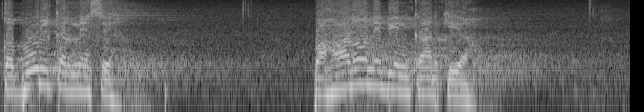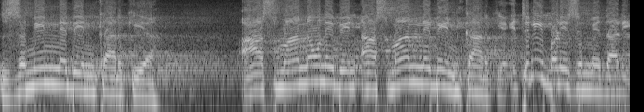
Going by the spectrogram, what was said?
قبول کرنے سے پہاڑوں نے بھی انکار کیا۔ زمین نے بھی انکار کیا، آسمانوں نے بھی، آسمان نے بھی انکار کیا۔ اتنی بڑی ذمہ داری۔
